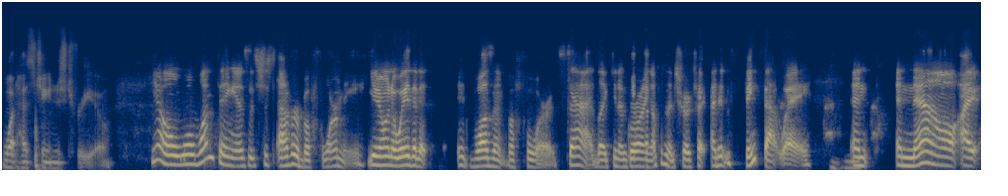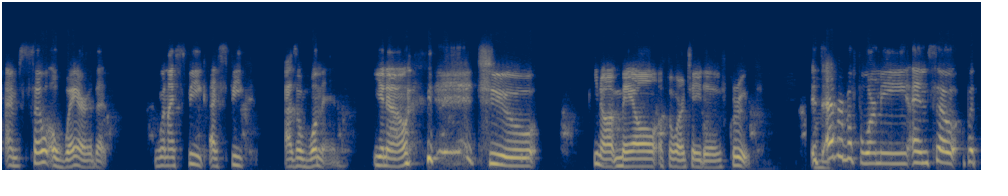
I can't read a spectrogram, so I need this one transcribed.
What has changed for you Yeah, well, well, one thing is it's just ever before me, you know, in a way that it, it wasn't before. It's sad. Like, you know, growing up in the church, I, I didn't think that way. and and now i i'm so aware that when i speak i speak as a woman you know to you know a male authoritative group it's Mhm. ever before me and so but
